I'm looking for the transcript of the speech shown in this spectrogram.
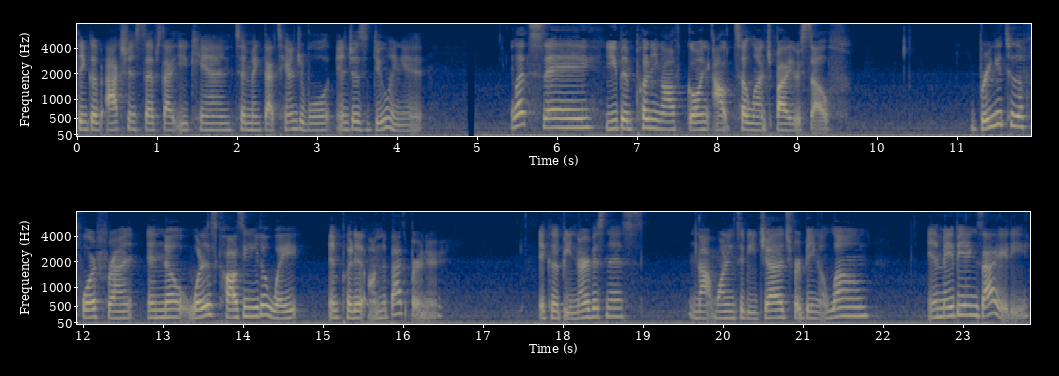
think of action steps that you can to make that tangible, and just doing it. Let's say you've been putting off going out to lunch by yourself. bring it to the forefront and note what is causing you to wait and put it on the back burner. It could be nervousness, not wanting to be judged for being alone, and maybe anxiety.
